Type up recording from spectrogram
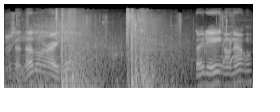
There's another one right here. 38 on that one.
